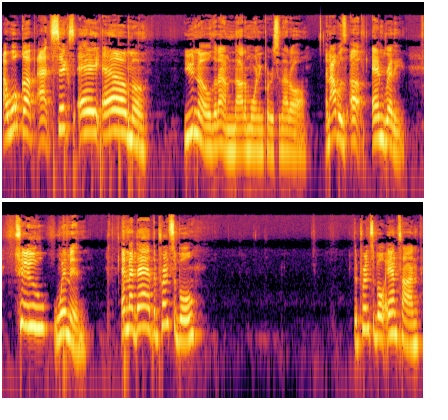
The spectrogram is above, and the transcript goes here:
I woke up at 6 a.m. You know that I am not a morning person at all. And I was up and ready. Two women. And my dad, the principal, the principal, Anton,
